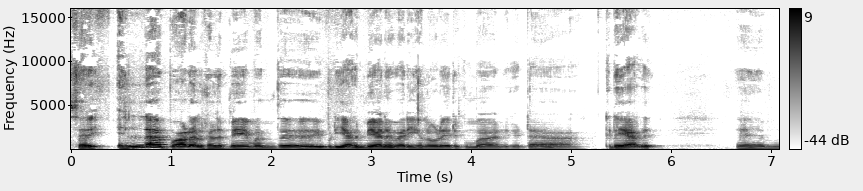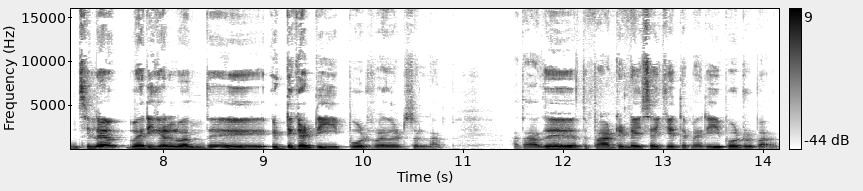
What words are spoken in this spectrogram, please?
சரி எல்லா பாடல்களுமே வந்து இப்படி அருமையான வரிகளோடு இருக்குமான்னு கேட்டால் கிடையாது. சில வரிகள் வந்து இட்டுக்கட்டி போடுறதுன்னு சொல்லலாம். அதாவது அந்த பாட்டின் இசைக்கு ஏற்ற மாதிரி போட்டிருப்பாங்க.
